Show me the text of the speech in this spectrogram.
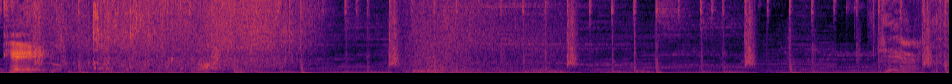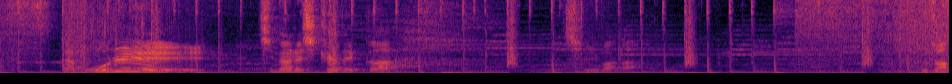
오케이. 야, 뭐를 진화를 시켜야 될까? 7만화. 도전?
